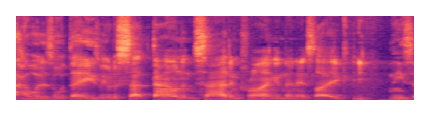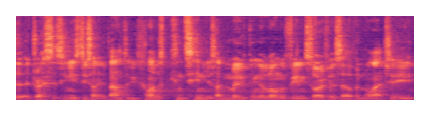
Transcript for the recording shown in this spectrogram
hours or days where you're just sat down and sad and crying and then it's like you need to address this you need to do something about it you can't just continue just like moping along and feeling sorry for yourself and not actually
